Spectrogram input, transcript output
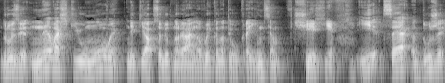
Друзі, не важкі умови, які абсолютно реально виконати українцям в Чехії, і це дуже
